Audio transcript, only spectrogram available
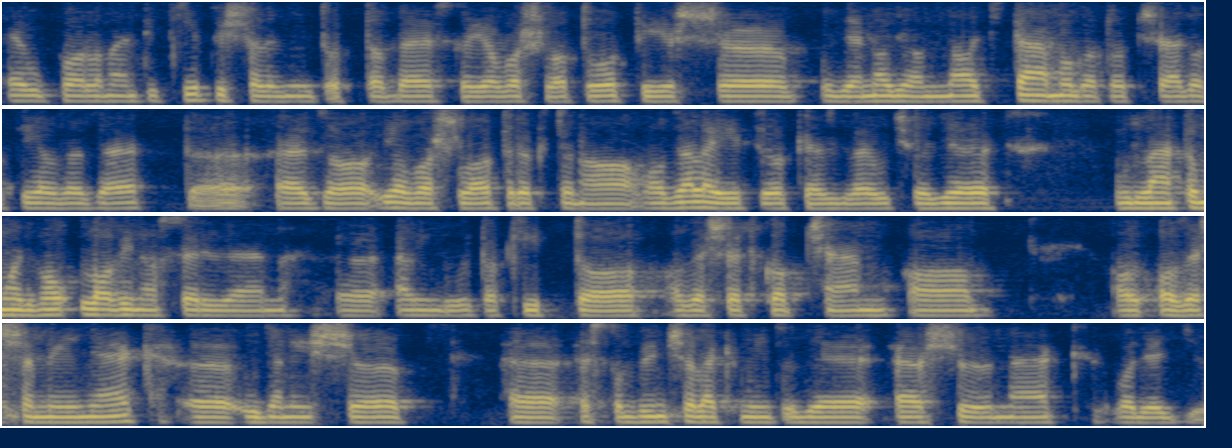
EU parlamenti képviselő nyújtotta be ezt a javaslatot, és ugye nagyon nagy támogatottságot élvezett ez a javaslat rögtön az elejétől kezdve, úgyhogy úgy látom, hogy lavinaszerűen elindultak itt a, az eset kapcsán a, a, az események, ugyanis ezt a bűncselekményt ugye elsőnek, vagy egy,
